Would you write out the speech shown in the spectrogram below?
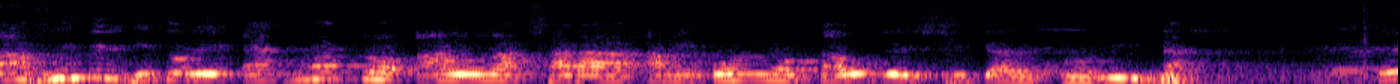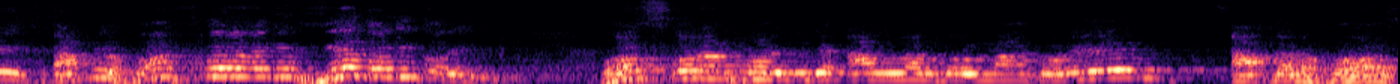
রাজনীতির ভিতরে একমাত্র আল্লাহ ছাড়া আমি অন্য কাউকে স্বীকার করি না। আপনি হজ করার আগে যে দলই করেন হজ করার পরে যদি আল্লাহর দল না করেন আপনার হজ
